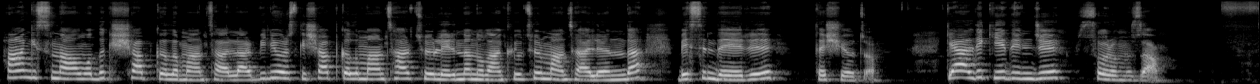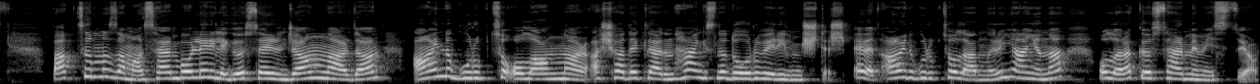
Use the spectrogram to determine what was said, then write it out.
Hangisini almadık? Şapkalı mantarlar. Biliyoruz ki şapkalı mantar türlerinden olan kültür mantarlarında besin değeri taşıyordu. Geldik yedinci sorumuza. Baktığımız zaman semboller ile gösterilen canlılardan aynı grupta olanlar aşağıdakilerden hangisine doğru verilmiştir? Evet aynı grupta olanları yan yana olarak göstermemi istiyor.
